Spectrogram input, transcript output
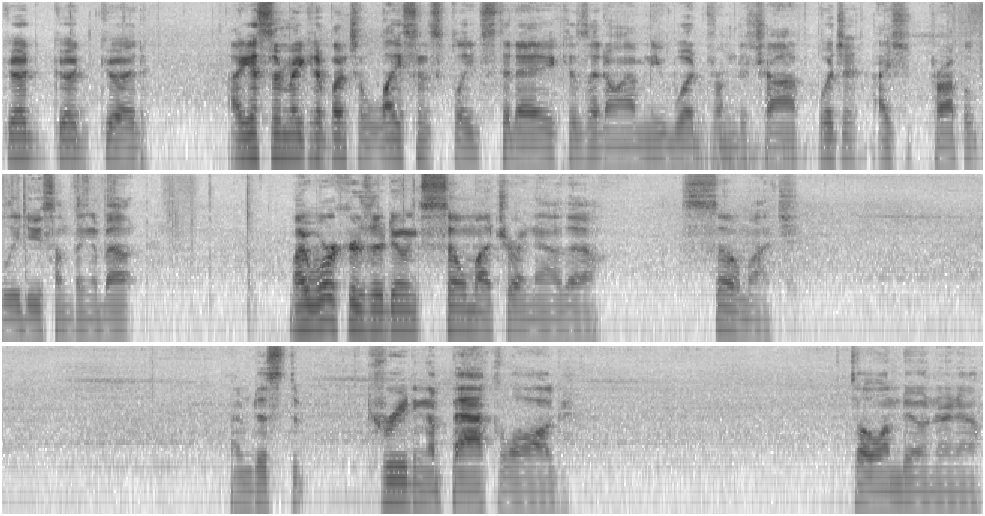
Good, good, good. I guess they're making a bunch of license plates today because I don't have any wood from to chop, which I should probably do something about. My workers are doing so much right now, though. So much. I'm just creating a backlog. That's all I'm doing right now.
